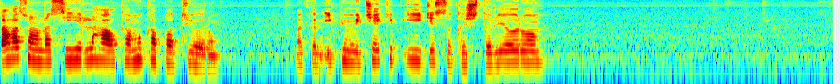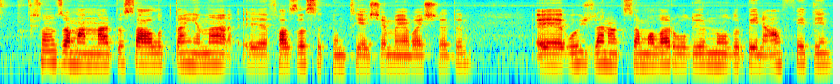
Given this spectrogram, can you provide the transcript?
Daha sonra sihirli halkamı kapatıyorum. Bakın ipimi çekip iyice sıkıştırıyorum. Son zamanlarda sağlıktan yana e, fazla sıkıntı yaşamaya başladım. E, o yüzden aksamalar oluyor. Ne olur beni affedin.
